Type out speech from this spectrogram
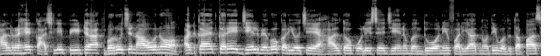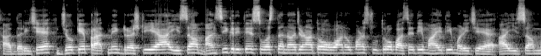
હાલ રહે કાચલી પીઠ ભરૂચ નાઓનો અટકાયત કરી જેલ ભેગો કર્યો છે. હાલ તો પોલીસે જૈન બંધુઓની ફરિયાદ નોંધી વધુ તપાસ હાથ ધરી છે. જો કે પ્રાથમિક દ્રષ્ટિએ આ ઈસમ માનસિક રીતે સ્વસ્થ ન જણાતો હોવાનું પણ સૂત્રો પાસેથી માહિતી મળી છે. આ ઈસમ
